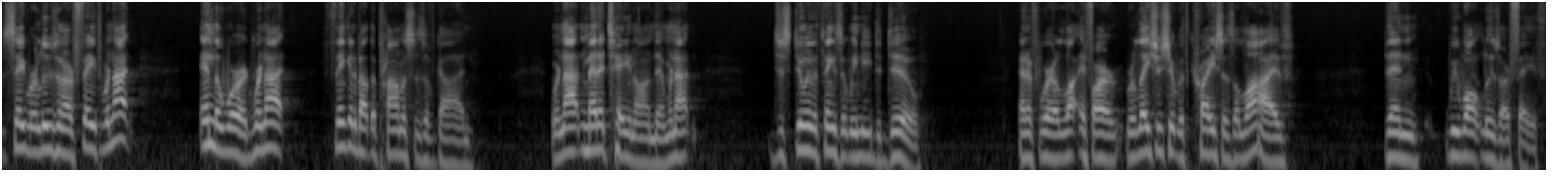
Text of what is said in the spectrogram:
say we're losing our faith, we're not in the Word. We're not thinking about the promises of God. We're not meditating on them. We're not just doing the things that we need to do. And if, we're, al- if our relationship with Christ is alive, then we won't lose our faith.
